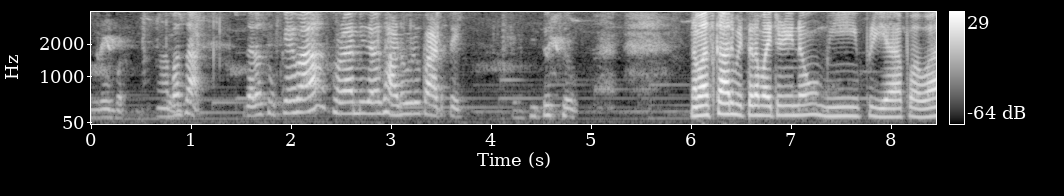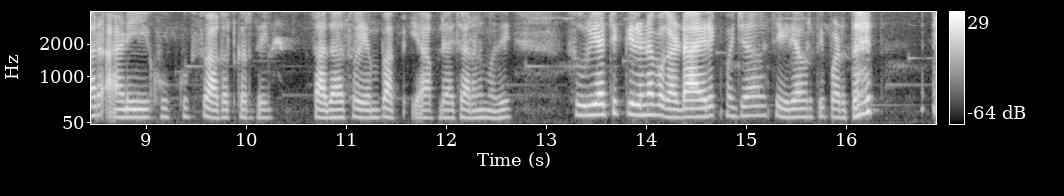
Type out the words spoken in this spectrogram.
बरोबर. हा बसा. जरा सुके व्हा थोडा मी जरा झाडू बिडू काढते. तिथेच ठेव. नमस्कार मित्रमैत्रिणीनो मी प्रिया पवार आणि खूप खूप स्वागत करते साधा स्वयंपाक या आपल्या चॅनलमध्ये सूर्याची किरणं बघा डायरेक्ट माझ्या चेहऱ्यावरती पडत आहेत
